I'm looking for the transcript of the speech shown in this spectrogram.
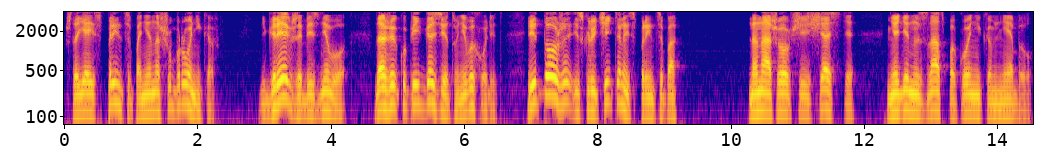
что я из принципа не ношу броников. Грек же без него даже купить газету не выходит. И тоже исключительно из принципа. На наше общее счастье ни один из нас покойником не был.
